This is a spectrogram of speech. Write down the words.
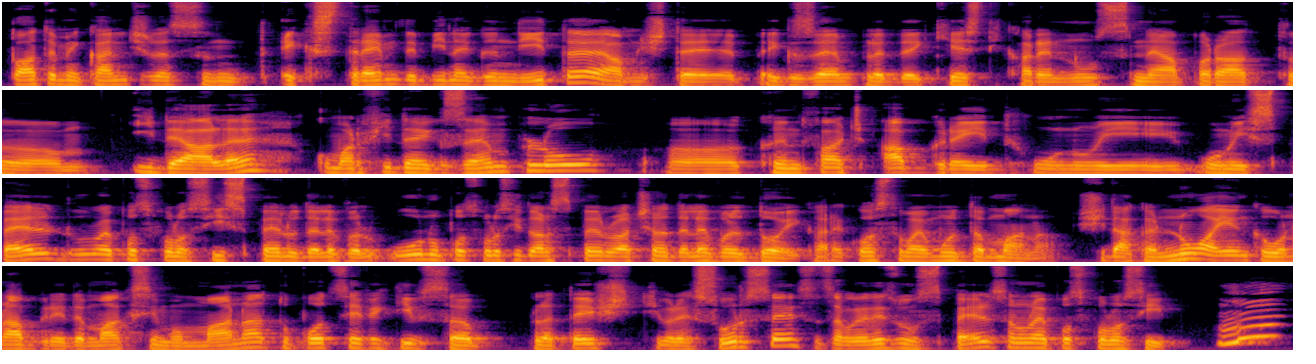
toate mecanicile sunt extrem de bine gândite. Am niște exemple de chestii care nu sunt neapărat uh, ideale, cum ar fi de exemplu uh, când faci upgrade unui, unui spell, nu mai poți folosi spellul de level 1, poți folosi doar spellul acela de level 2, care costă mai multă mana. Și dacă nu ai încă un upgrade de maximum mana, tu poți efectiv să plătești resurse, să-ți upgradezi un spell, să nu mai poți folosi. Hmm?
